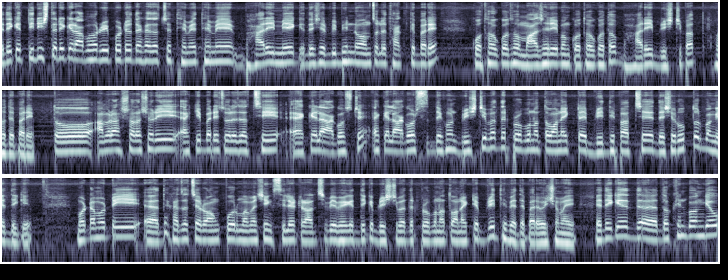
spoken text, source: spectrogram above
এদিকে তিরিশ তারিখের আবহাওয়ার রিপোর্টেও দেখা যাচ্ছে, থেমে থেমে ভারী মেঘ দেশের বিভিন্ন অঞ্চলে থাকতে পারে। কোথাও কোথাও মাঝারি এবং কোথাও কোথাও ভারী বৃষ্টিপাত হতে পারে। তো আমরা সরাসরি একেবারে চলে যাচ্ছি একেলা আগস্টে। একেলা আগস্ট দেখুন, বৃষ্টিপাতের প্রবণতা অনেকটাই বৃদ্ধি পাচ্ছে দেশের উত্তরবঙ্গের দিকে। মোটামুটি দেখা যাচ্ছে রংপুর, ময়মনসিংহ, সিলেট রাজশাহী বিভাগের দিকে বৃষ্টিপাতের প্রবণতা অনেকটা বৃদ্ধি পেতে পারে ওই সময়। এদিকে দক্ষিণবঙ্গেও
